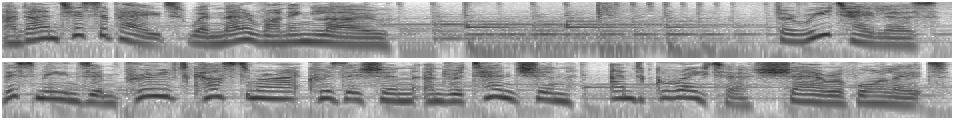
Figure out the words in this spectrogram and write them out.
and anticipate when they're running low. For retailers, this means improved customer acquisition and retention and greater share of wallet.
